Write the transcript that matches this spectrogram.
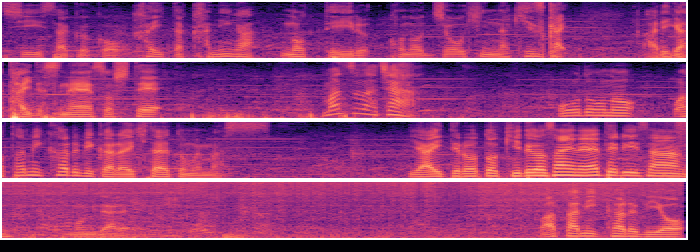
小さくこう書いた紙が載っているこの上品な気遣い。ありがたいですね。そしてまずはじゃあ王道のワタミカルビからいきたいと思います。焼いてる音聞いてくださいねテリーさん。もみだれ。ワタミカルビを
